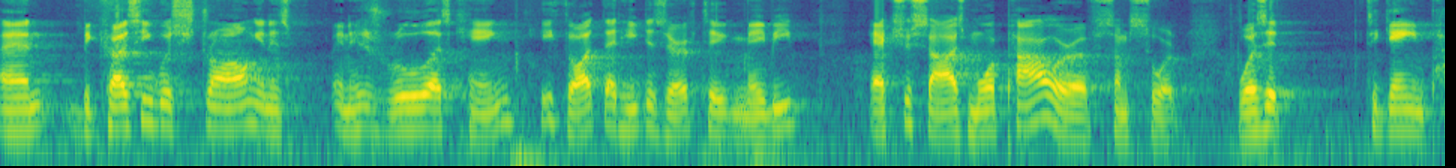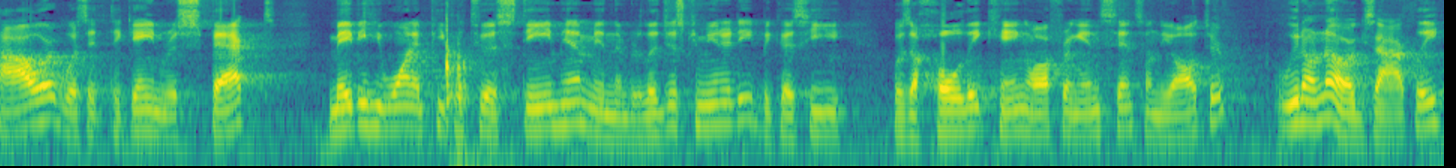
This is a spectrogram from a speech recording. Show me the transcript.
And because he was strong in his, in his rule as king, he thought that he deserved to maybe exercise more power of some sort. Was it to gain power? Was it to gain respect? Maybe he wanted people to esteem him in the religious community because he was a holy king offering incense on the altar. We don't know exactly,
